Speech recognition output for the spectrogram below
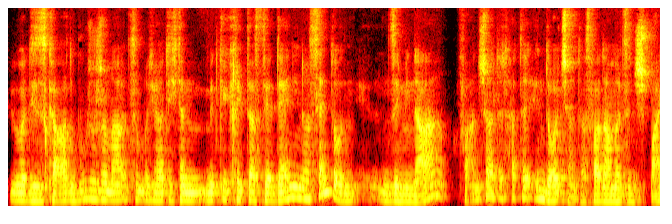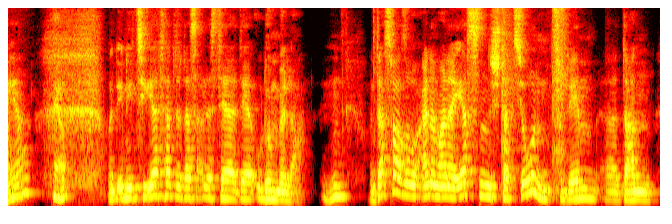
über dieses Karate Budo Journal zum Beispiel hatte ich dann mitgekriegt, dass der Danny Nocento ein, ein, Seminar veranstaltet hatte in Deutschland. Das war damals in Speyer. Ja. Und initiiert hatte das alles der, der Udo Müller. Mhm. Und das war so eine meiner ersten Stationen, zu dem äh, dann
